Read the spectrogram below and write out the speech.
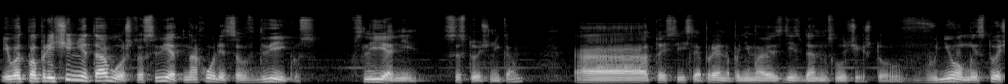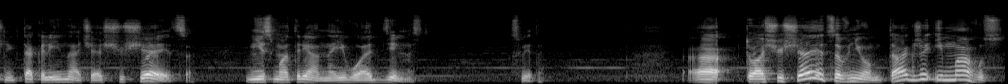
И вот по причине того, что свет находится в двейкус, в слиянии с источником, а, то есть, если я правильно понимаю здесь в данном случае, что в нем источник так или иначе ощущается, несмотря на его отдельность света, то ощущается в нем также и магус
